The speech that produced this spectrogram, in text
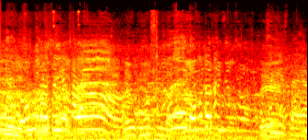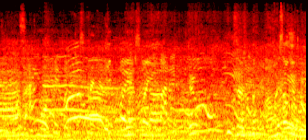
너무 잘생겼어요. 네, 고맙습니다. 진짜. 너무 잘생겼어. 고생했어요. 고생했습니다. 그리고 고생하셨습니다. 아, 형이 있구나.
